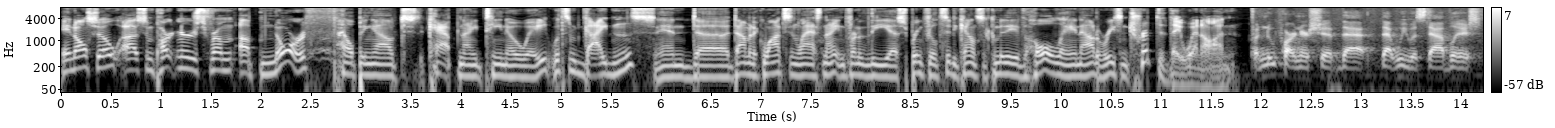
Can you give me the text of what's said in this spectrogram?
And also uh, some partners from up north helping out CAP 1908 with some guidance. And uh, Dominic Watson last night in front of the uh, Springfield City Council Committee of the Whole laying out a recent trip that they went on. A new partnership that, that we've established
